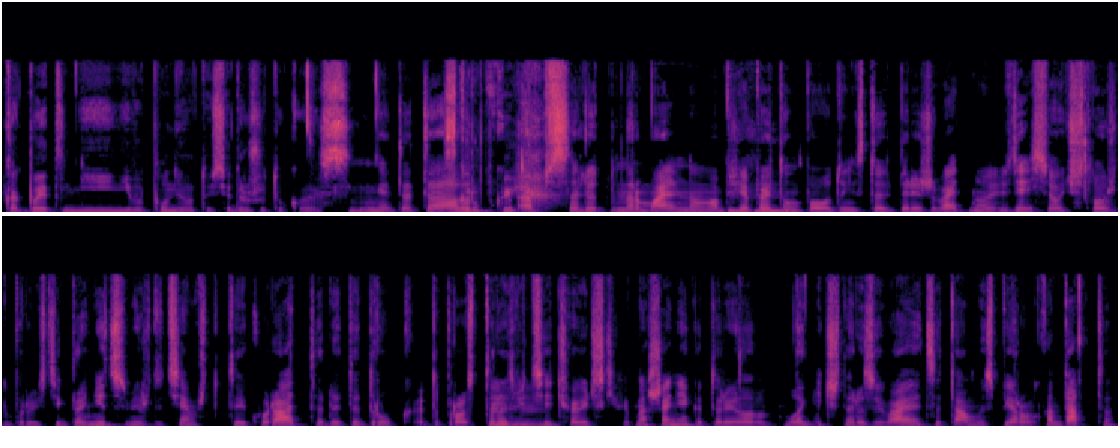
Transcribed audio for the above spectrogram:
как бы это не, не выполнила, то есть я дружу только с, Нет, это с группкой. абсолютно нормально, вообще mm-hmm. по этому поводу не стоит переживать, но здесь очень сложно провести границу между тем, что ты куратор или ты друг. Это просто mm-hmm. развитие человеческих отношений, которые логично развиваются там из первого контакта,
